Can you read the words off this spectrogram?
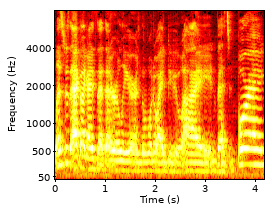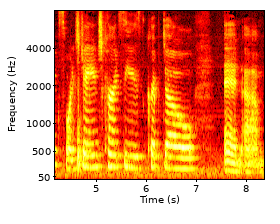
let's just act like I said that earlier. And then what do I do? I invest in forex, foreign exchange, currencies, crypto, and um,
